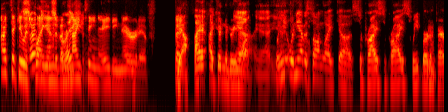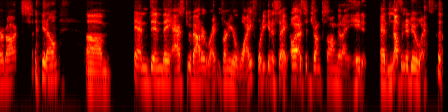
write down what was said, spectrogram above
I think he was Certainly playing into the 1980 narrative. That- Yeah, I, I couldn't agree Yeah, more. yeah, yeah. When you when you have a song like uh, "Surprise, Surprise, Sweet Bird of Paradox," you know, um, and then they ask you about it right in front of your wife, what are you going to say? Oh, that's a junk song that I hated. Had nothing to do with.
